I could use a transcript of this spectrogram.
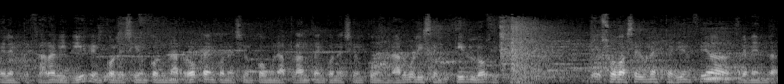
El empezar a vivir en conexión con una roca, en conexión con una planta, en conexión con un árbol y sentirlo eso va a ser una experiencia tremenda.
